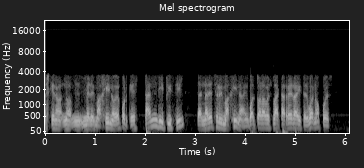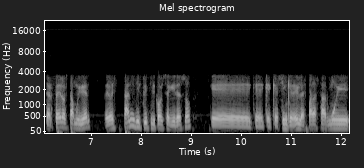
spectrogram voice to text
Es que no, no, me lo imagino, ¿eh? porque es tan difícil, nadie se lo imagina. Igual tú ahora ves la carrera y dices, bueno, pues tercero está muy bien, pero es tan difícil conseguir eso que, es increíble. Es para estar muy,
